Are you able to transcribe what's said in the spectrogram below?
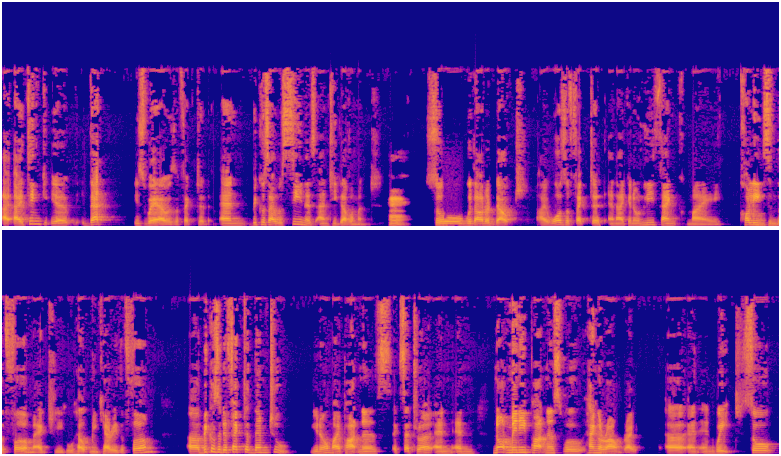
I, I think uh, that is where I was affected. And because I was seen as anti-government. Hmm. So without a doubt, I was affected and I can only thank my colleagues in the firm actually who helped me carry the firm uh, because it affected them too. You know, my partners, etc. And, and not many partners will hang around, right? Uh, and, and wait. So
